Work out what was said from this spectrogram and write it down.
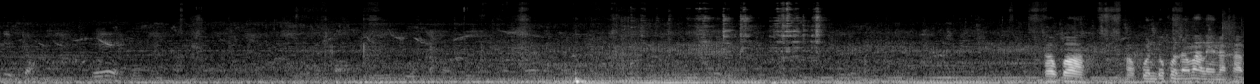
ที่จอกเอ๊ะครับก็ขอบคุณทุกคนมากๆเลยนะครับ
